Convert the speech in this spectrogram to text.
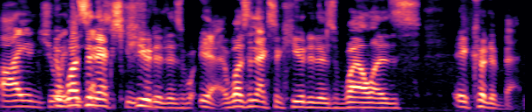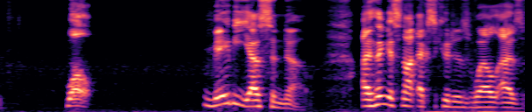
I enjoyed. It wasn't executed as w- yeah, it wasn't executed as well as it could have been. Well, maybe yes and no. I think it's not executed as well as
